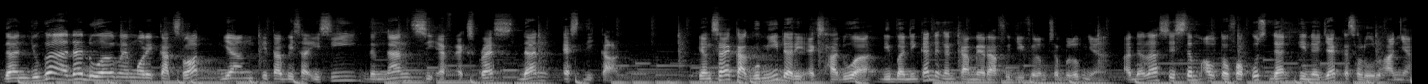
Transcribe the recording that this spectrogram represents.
Dan juga ada dual memory card slot yang kita bisa isi dengan CF Express dan SD card. Yang saya kagumi dari X-H2 dibandingkan dengan kamera Fujifilm sebelumnya adalah sistem autofocus dan kinerja keseluruhannya.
